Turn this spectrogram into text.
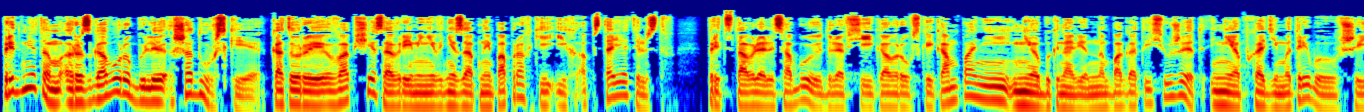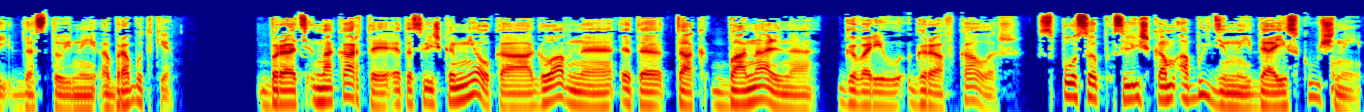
Предметом разговора были шадурские, которые вообще со времени внезапной поправки их обстоятельств представляли собою для всей ковровской компании необыкновенно богатый сюжет, необходимо требовавший достойной обработки. Брать на карты – это слишком мелко, а главное – это так банально, говорил граф Калаш. Способ слишком обыденный, да и скучный.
